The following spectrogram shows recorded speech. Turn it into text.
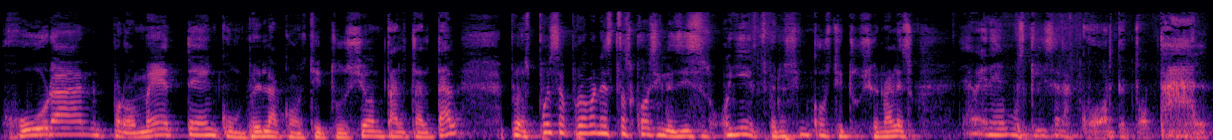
Juran, prometen cumplir la constitución, tal, tal, tal, pero después aprueban estas cosas y les dices, oye, pero es inconstitucional eso. Ya veremos qué dice la Corte, total.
